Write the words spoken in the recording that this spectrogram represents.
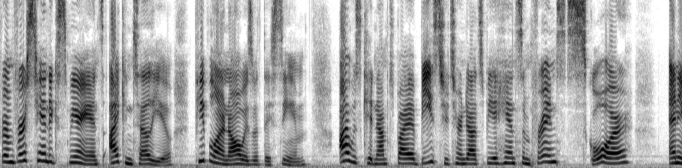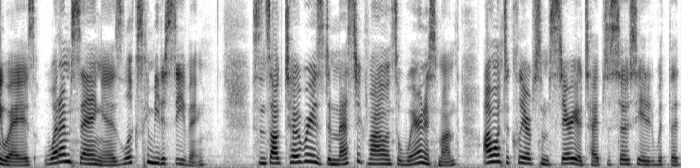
from first-hand experience, I can tell you, people aren't always what they seem. I was kidnapped by a beast who turned out to be a handsome prince. Score! Anyways, what I'm saying is, looks can be deceiving. Since October is Domestic Violence Awareness Month, I want to clear up some stereotypes associated with the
